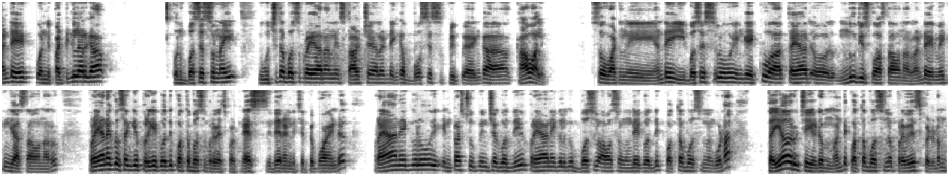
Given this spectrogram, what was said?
అంటే కొన్ని పర్టికులర్గా కొన్ని బస్సెస్ ఉన్నాయి. ఉచిత బస్సు ప్రయాణాన్ని స్టార్ట్ చేయాలంటే ఇంకా బస్సెస్ ప్రిపేర్ ఇంకా కావాలి. సో వాటిని అంటే ఈ బస్సెస్లు ఇంకా ఎక్కువ తయారు ముందుకు తీసుకువస్తా ఉన్నారు. అంటే మేకింగ్ చేస్తూ ఉన్నారు. ప్రయాణికుల సంఖ్య పెరిగే కొద్దీ కొత్త బస్సు ప్రవేశపెడతారు ఎస్ ఇదేనండి చెప్పే పాయింట్. ప్రయాణికులు ఇంట్రెస్ట్ చూపించే కొద్దీ ప్రయాణికులకు బస్సులు అవసరం ఉండే కొద్దీ కొత్త బస్సులను కూడా తయారు చేయడం అంటే కొత్త బస్సులను ప్రవేశపెట్టడం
